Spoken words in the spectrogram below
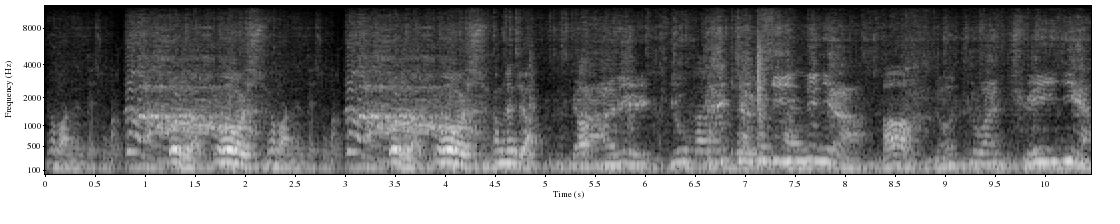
이거 맞는데 순간. 오 뭐야? 오씨. 이거 맞는데 순간. 오 뭐야? 오씨. 깜짝이야 나를 욕할 자격이 있느냐? 아. 너 또한 죄인이야.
